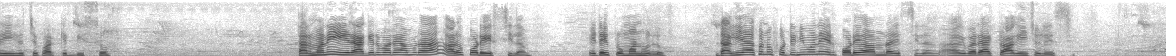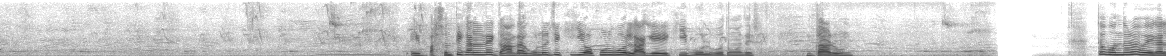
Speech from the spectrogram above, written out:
এই হচ্ছে পার্কের দৃশ্য। তার মানে এর আগের বারে আমরা আরও পরে এসছিলাম। এটাই প্রমাণ হলো। ডালিয়া এখনও ফোটেনি মানে এর পরে আমরা এসছিলাম। এবারে একটু আগেই চলে এসছি। এই বাসন্তী কালারের গাঁদাগুলো যে কি অপূর্ব লাগে, কি বলব তোমাদের? দারুণ। বন্ধুরা হয়ে গেল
